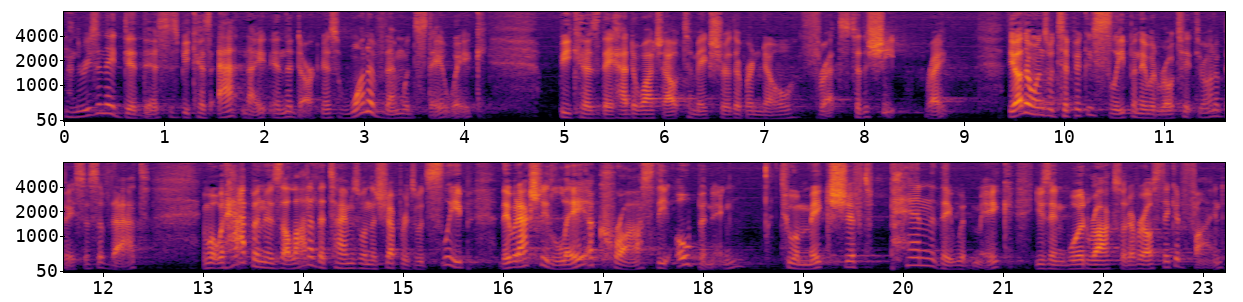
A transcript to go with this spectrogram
And the reason they did this is because at night in the darkness, one of them would stay awake because they had to watch out to make sure there were no threats to the sheep, right? The other ones would typically sleep and they would rotate through on a basis of that. And what would happen is a lot of the times when the shepherds would sleep, they would actually lay across the opening to a makeshift pen they would make using wood, rocks, whatever else they could find.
